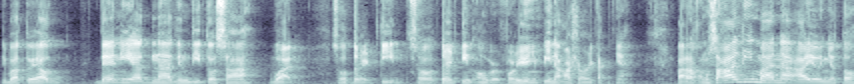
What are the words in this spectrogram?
Di ba? 12. Then, i-add natin dito sa 1. So, 13. So, 13 over 4. Yun yung pinaka-shortcut niya. Para kung sakali man na ayaw nyo to,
